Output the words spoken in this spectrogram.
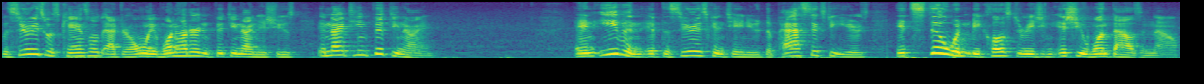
the series was canceled after only 159 issues in 1959. And even if the series continued the past 60 years, it still wouldn't be close to reaching issue 1000 now.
